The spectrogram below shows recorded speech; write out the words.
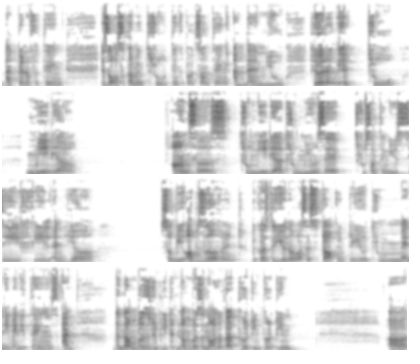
that kind of a thing is also coming through. Think about something and then you hearing it through media, answers through media, through music, through something you see, feel and hear. So be observant because the universe is talking to you through many, many things and the numbers, repeated numbers and all of that, 1313, uh,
